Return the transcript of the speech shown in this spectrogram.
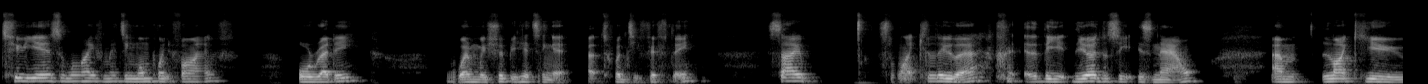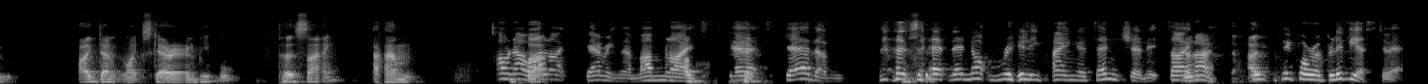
two years away from hitting 1.5 already when we should be hitting it at 2050. So slight clue there. the the urgency is now. Um, like you, I don't like scaring people per se. Um, oh no, I like scaring them. I'm like oh. scare, scare them. they're, they're, not really paying attention. It's like no, no. I, people are oblivious to it.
